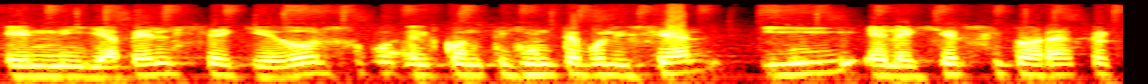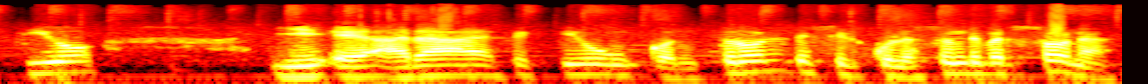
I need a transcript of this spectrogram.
En Illapel se quedó el, el contingente policial y el ejército hará efectivo y eh, hará efectivo un control de circulación de personas,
